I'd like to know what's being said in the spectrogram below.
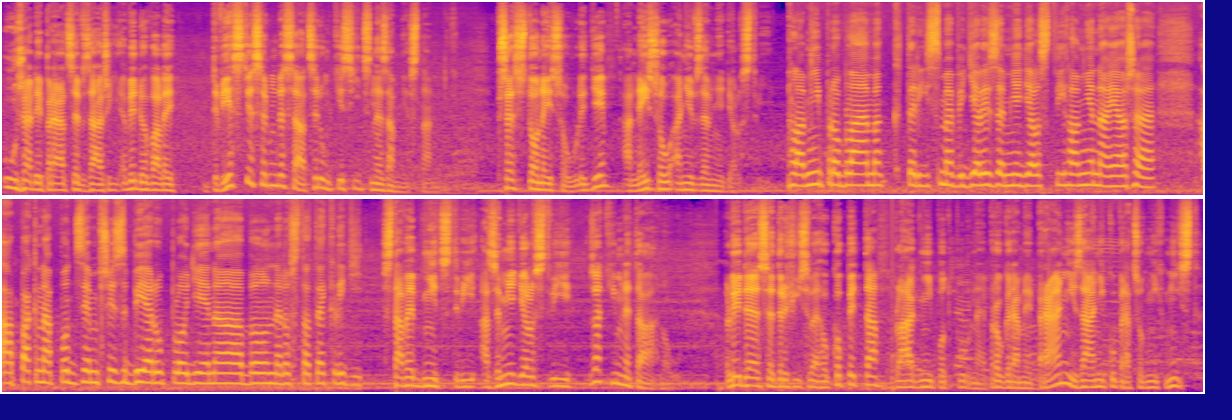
Úřady práce v září evidovali 277 tisíc nezaměstnaných. Přesto nejsou lidi a nejsou ani v zemědělství. Hlavní problém, který jsme viděli v zemědělství hlavně na jaře a pak na podzim při sběru plodin, byl nedostatek lidí. Stavebnictví a zemědělství zatím netáhnou. Lidé se drží svého kopita, vládní podpůrné programy brání zániku pracovních míst.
